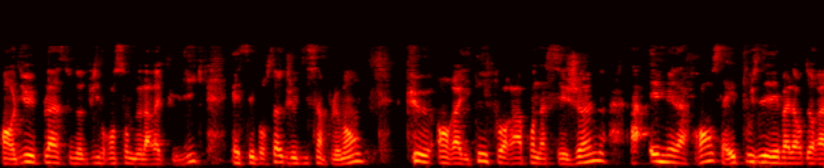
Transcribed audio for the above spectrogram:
en lieu et place de notre vivre ensemble de la République. Et c'est pour ça que je dis simplement que, en réalité, il faut apprendre à ces jeunes à aimer la France, à épouser les valeurs de la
